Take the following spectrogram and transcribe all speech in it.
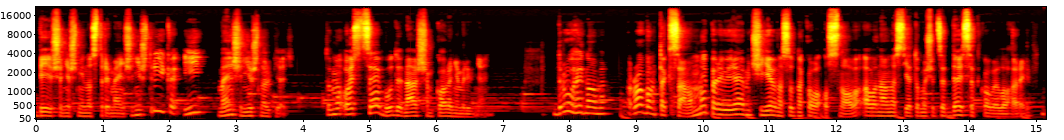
більше, ніж мінус 3, менше, ніж трійка, і менше, ніж 0,5. Тому ось це буде нашим коренем рівняння. Другий номер. Робимо так само. Ми перевіряємо, чи є в нас однакова основа, а вона в нас є, тому що це десятковий логарифм.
